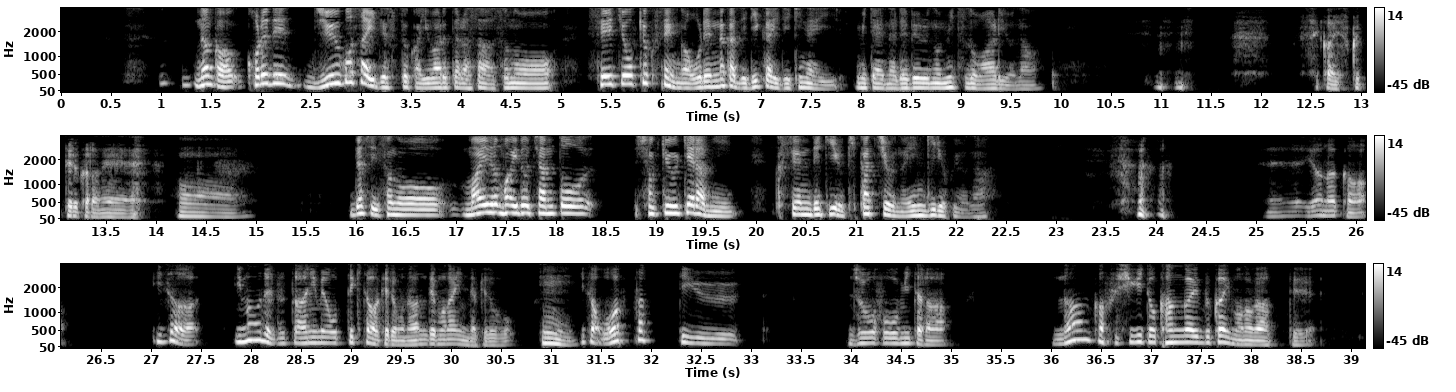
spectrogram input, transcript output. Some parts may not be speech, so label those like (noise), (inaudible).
なんか、これで15歳ですとか言われたらさ、その、成長曲線が俺の中で理解できないみたいなレベルの密度はあるよな。(laughs) 世界救ってるからね。うん。だし、その、毎度毎度ちゃんと初級キャラに苦戦できるピカチュウの演技力よな。(laughs) えーいや、なんか、いざ、今までずっとアニメを追ってきたわけでも何でもないんだけど、うん。いざ終わったっていう情報を見たら、なんか不思議と感慨深いものがあって、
